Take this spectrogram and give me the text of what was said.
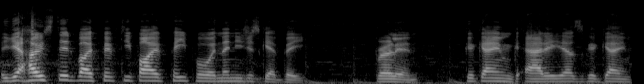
You get hosted by 55 people and then you just get beat. Brilliant. Good game, Addy. That was a good game.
